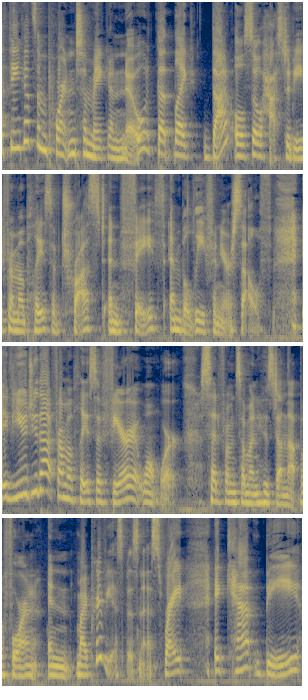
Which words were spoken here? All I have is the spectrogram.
I think it's important to make a note that, like, that also has to be from a place of trust and faith and belief in yourself. If you do that from a place of fear, it won't work. Said from someone who's done that before in, in my previous business, right? It can't be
